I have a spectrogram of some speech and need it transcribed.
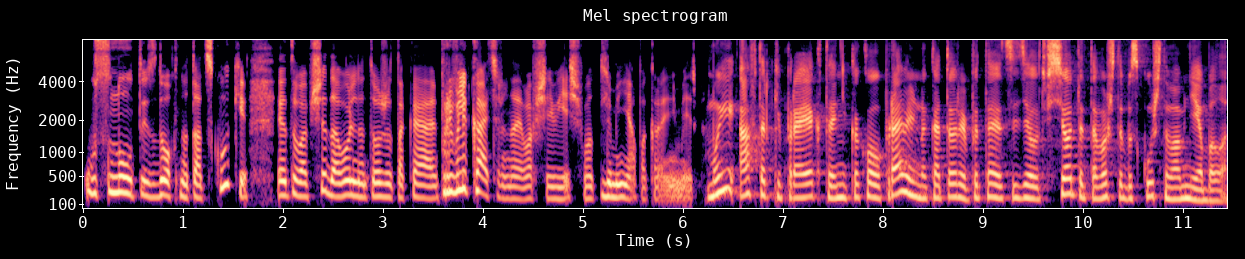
уснут и сдохнут от скуки, это вообще довольно тоже такая привлекательная вообще вещь, вот для меня, по крайней мере. Мы авторки проекта «Никакого правильно», которые пытаются делать все для того, чтобы скучно вам не было.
